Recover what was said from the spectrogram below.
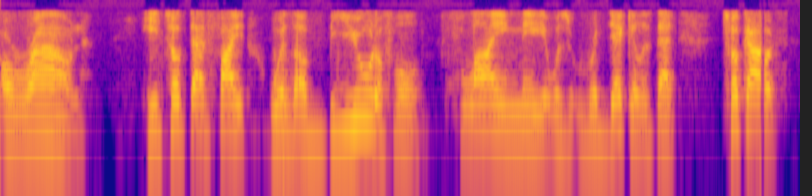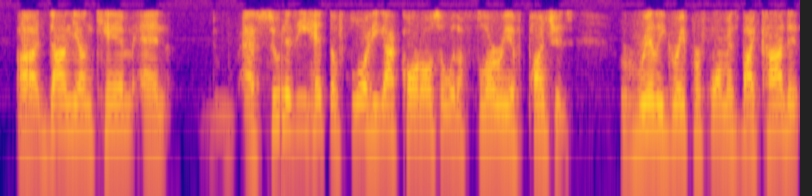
around. He took that fight with a beautiful flying knee. It was ridiculous. That took out uh, Dong Hyun Kim, and as soon as he hit the floor, he got caught also with a flurry of punches. Really great performance by Condit.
